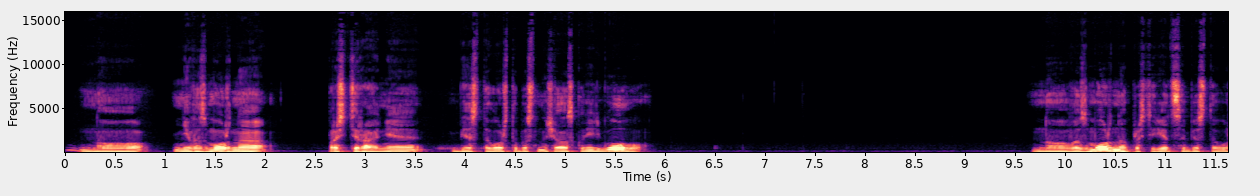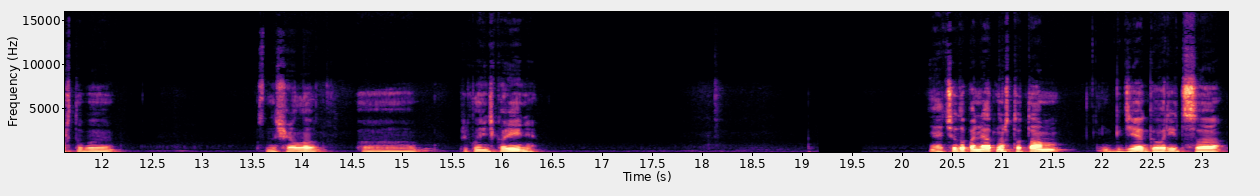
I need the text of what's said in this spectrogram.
но невозможно простирание без того, чтобы сначала склонить голову. Но возможно простереться без того, чтобы сначала э, преклонить колени. И отсюда понятно, что там, где говорится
